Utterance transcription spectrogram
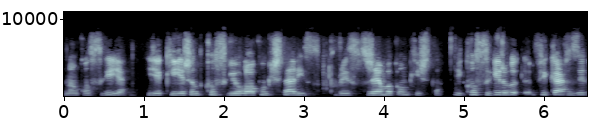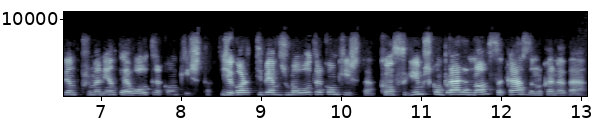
não conseguia. E aqui a gente conseguiu logo conquistar isso, por isso já é uma conquista. E conseguir ficar residente permanente é outra conquista. E agora tivemos uma outra conquista. Conseguimos comprar a nossa casa no Canadá.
